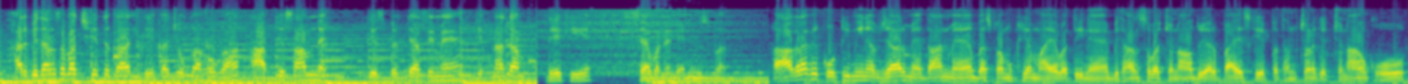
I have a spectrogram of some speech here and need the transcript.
हर विधानसभा क्षेत्र का लेखा जोखा होगा आपके सामने। किस प्रत्याशी में कितना दम? देखिए सेवन इंडिया न्यूज़ पर। आगरा के कोटी मीन अफजार मैदान में बसपा मुखिया मायावती ने विधानसभा चुनाव 2022 के प्रथम चरण के चुनाव को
